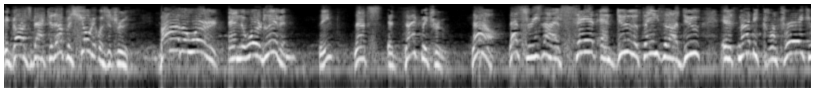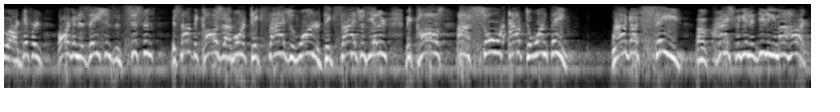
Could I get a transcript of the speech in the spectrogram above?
And God's backed it up and showed it was the truth. By the Word and the Word living. See? That's exactly true. Now, that's the reason I have said and do the things that I do. It might be contrary to our different organizations and systems. It's not because I want to take sides with one or take sides with the other, because I sold out to one thing. When I got saved, uh, Christ began to dealing in my heart.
